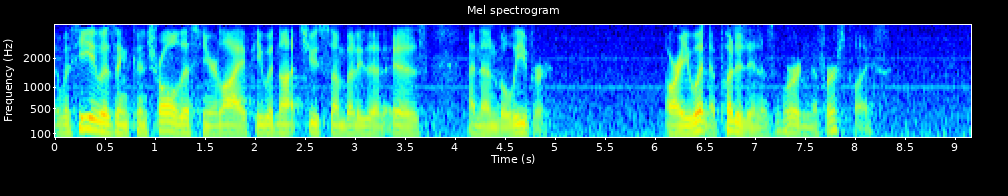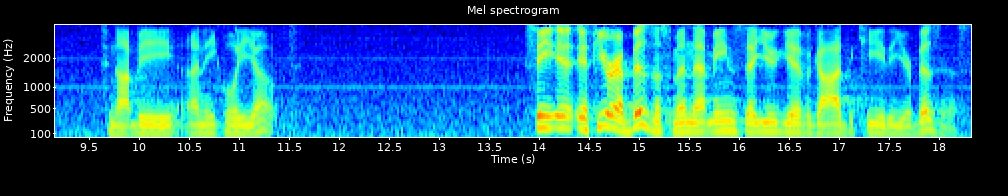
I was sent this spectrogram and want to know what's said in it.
if he was in control of this in your life, he would not choose somebody that is an unbeliever. Or he wouldn't have put it in his word in the first place to not be unequally yoked. See, if you're a businessman, that means that you give God the key to your business.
